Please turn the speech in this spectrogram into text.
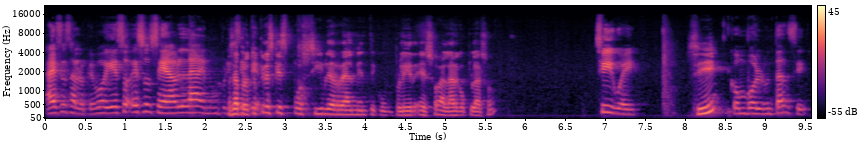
A eso es a lo que voy. Eso, eso se habla en un principio. O sea, pero ¿tú crees que es posible realmente cumplir eso a largo plazo? Sí, güey. ¿Sí? Con voluntad, sí.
